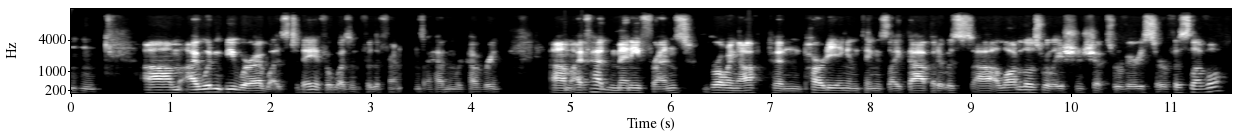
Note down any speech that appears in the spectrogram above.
Mm-hmm. Um, I wouldn't be where I was today if it wasn't for the friends I had in recovery. Um, I've had many friends growing up and partying and things like that, but it was uh, a lot of those relationships were very surface level.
